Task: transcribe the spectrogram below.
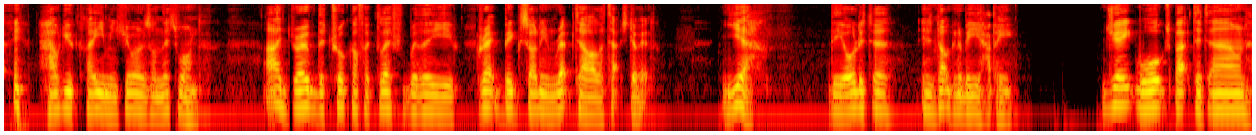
How do you claim insurance on this one? I drove the truck off a cliff with a great big sodding reptile attached to it. Yeah, the auditor is not going to be happy. Jake walks back to town,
